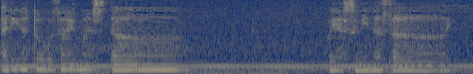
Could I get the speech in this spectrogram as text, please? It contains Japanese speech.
ありがとうございました。おやすみなさい。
